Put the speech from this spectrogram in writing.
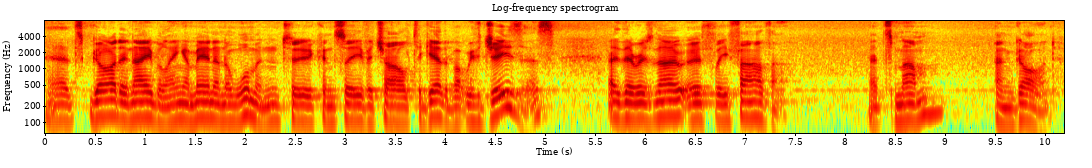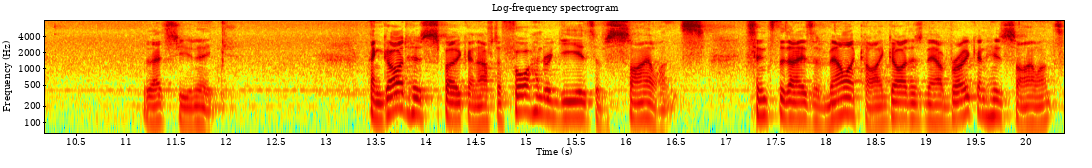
It's God enabling a man and a woman to conceive a child together. But with Jesus, uh, there is no earthly father. It's mum and God. That's unique. And God has spoken after 400 years of silence since the days of Malachi, God has now broken his silence,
